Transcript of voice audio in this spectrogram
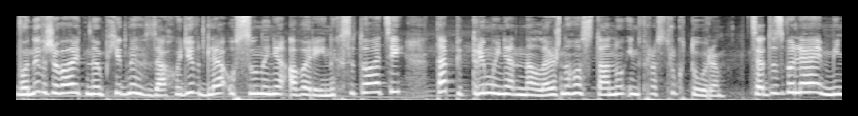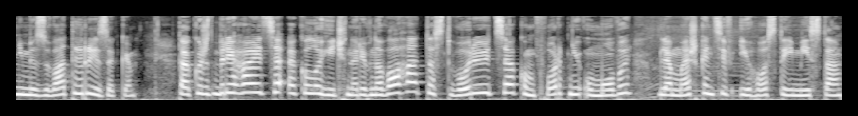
Вони вживають необхідних заходів для усунення аварійних ситуацій та підтримання належного стану інфраструктури. Це дозволяє мінімізувати ризики. Також зберігається екологічна рівновага та створюються комфортні умови для мешканців і гостей міста.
